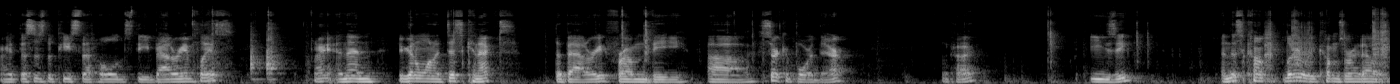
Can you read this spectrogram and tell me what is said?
All right, this is the piece that holds the battery in place. All right, and then you're gonna wanna disconnect the battery from the uh, circuit board there. Okay easy. And this com literally comes right out,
